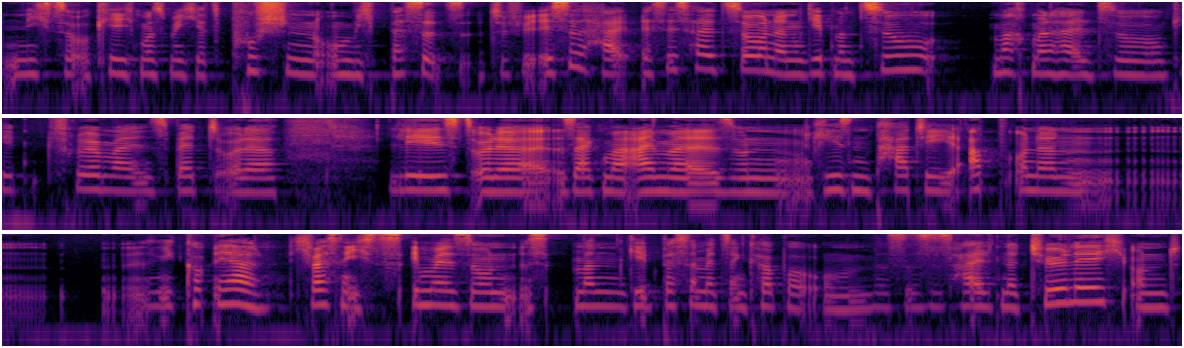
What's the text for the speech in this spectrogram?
nicht so, okay, ich muss mich jetzt pushen, um mich besser zu fühlen. Es ist halt, es ist halt so und dann geht man zu, macht man halt so, geht früher mal ins Bett oder liest oder sagt mal einmal so ein Riesenparty ab und dann ja, ich weiß nicht, es ist immer so, man geht besser mit seinem Körper um. Es ist halt natürlich und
